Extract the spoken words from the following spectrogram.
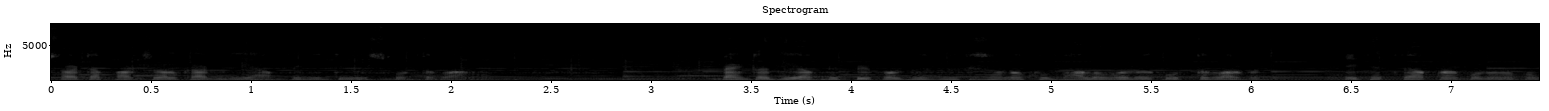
ছয়টা ভার্চুয়াল কার্ড নিয়ে আপনি কিন্তু ইউজ করতে পারবেন। ব্যাংকটা দিয়ে আপনি পেপার ভেরিফিকেশনও খুব ভালোভাবে করতে পারবেন। এক্ষেত্রে আপনার কোনো রকম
